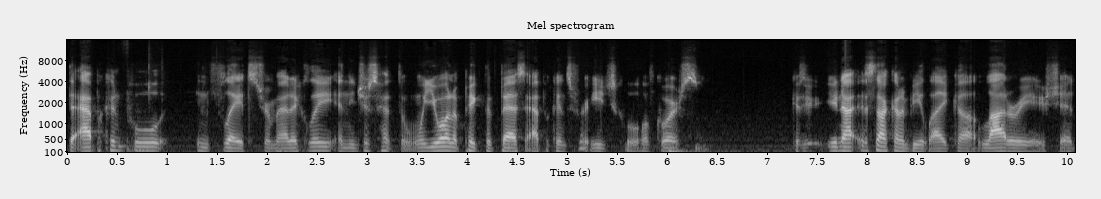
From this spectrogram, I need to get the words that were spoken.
the applicant pool inflates dramatically and you just have to well, you want to pick the best applicants for each school of course because you're not it's not going to be like a lottery or shit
